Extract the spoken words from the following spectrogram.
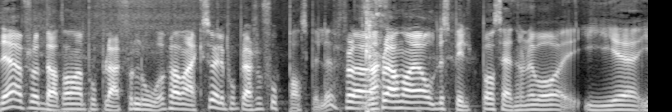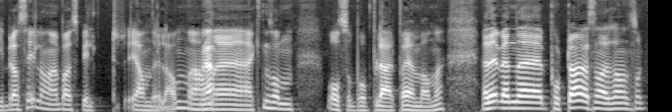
det er for bra at han er populær for noe, for han er ikke så veldig populær som fotballspiller. For, for han har jo aldri spilt på seniornivå i, i Brasil, han har jo bare spilt i andre land. Han Ja. eh, er ikke noe sånn voldsomt populær på hjemmebane. Men, men Porta er sånn, sånn, sånn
